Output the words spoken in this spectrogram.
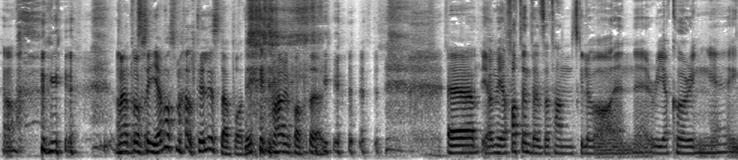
Ja. Men profetian måste man alltid lyssna på. Det är som Harry Potter. Eh, ja, men jag fattar inte ens att han skulle vara en eh, reoccurring eh,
